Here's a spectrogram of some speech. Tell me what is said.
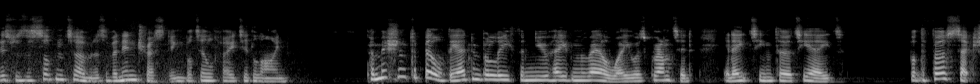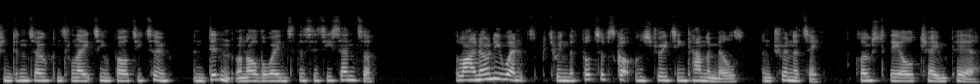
this was the southern terminus of an interesting but ill-fated line. Permission to build the Edinburgh, Leith and Newhaven Railway was granted in 1838, but the first section didn't open till 1842 and didn't run all the way into the city centre. The line only went between the foot of Scotland Street in Canonmills and Trinity, close to the old chain pier.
